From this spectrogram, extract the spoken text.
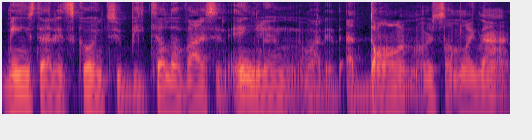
means that it's going to be televised in England what, at dawn or something like that.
